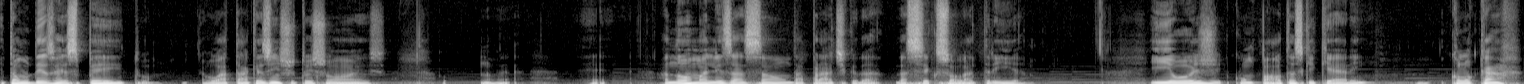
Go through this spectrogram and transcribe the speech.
Então, o desrespeito, o ataque às instituições, é? A normalização da prática da, da sexolatria, e hoje com pautas que querem colocar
